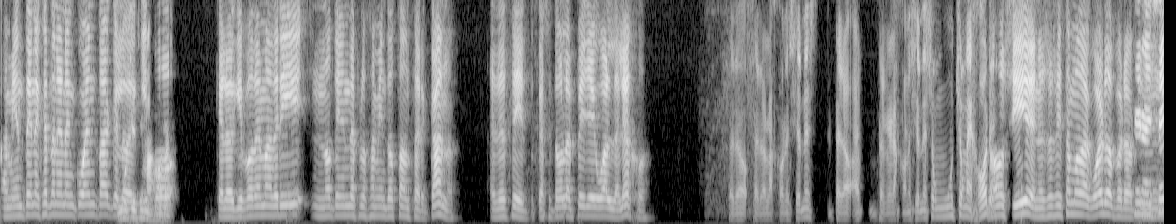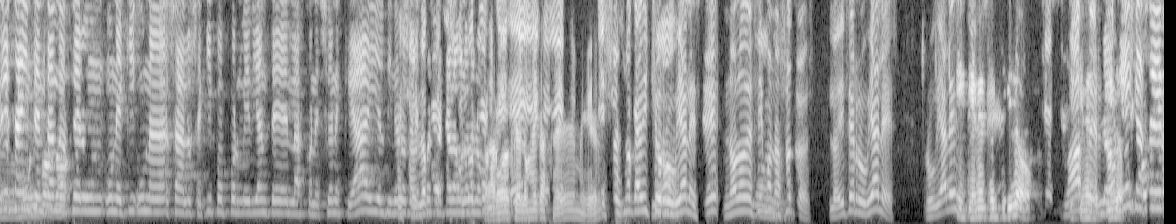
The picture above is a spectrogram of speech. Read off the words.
también tienes que tener en cuenta que los, equipos, que los equipos de Madrid no tienen desplazamientos tan cercanos. Es decir, casi todos les pilla igual de lejos. Pero, pero las conexiones, pero, pero las conexiones son mucho mejores. No, sí, en eso sí estamos de acuerdo, pero. Pero en serio estás intentando poco- hacer un, un equi- una, o sea, los equipos por mediante las conexiones que hay, el dinero Eso que es les lo que- cuesta cada uno lo de los que- Claro, que es lo que hay que hacer, Miguel. Eso es lo que ha dicho No. Rubiales, ¿eh? No lo decimos No. nosotros, lo dice Rubiales. Rubiales Y tiene sentido. Lo que hay que hacer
